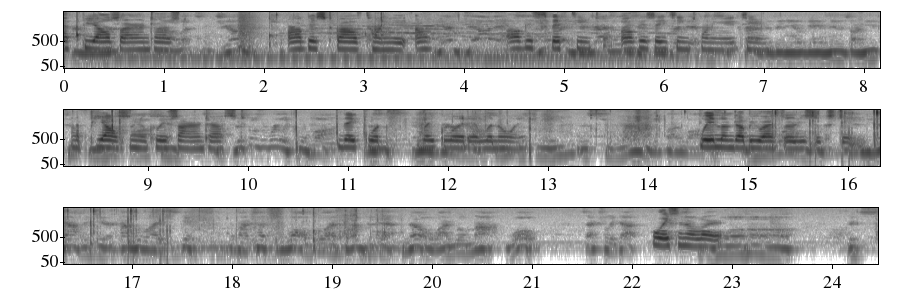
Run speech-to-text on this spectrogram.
FPL siren test. August 12, 28, oh, August 15, tw- August 18, 2018. FPL's nuclear siren test. Lakewood, Lakewood, Illinois. Whelen WS 3016. Voice and alert. Whoa. It's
